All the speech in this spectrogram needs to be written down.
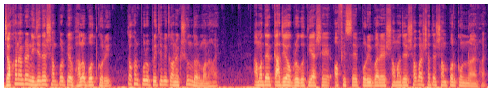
যখন আমরা নিজেদের সম্পর্কে ভালো বোধ করি, তখন পুরো পৃথিবীকে অনেক সুন্দর মনে হয়। আমাদের কাজে অগ্রগতি আসে, অফিসে, পরিবারে, সমাজে সবার সাথে সম্পর্ক উন্নয়ন হয়।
